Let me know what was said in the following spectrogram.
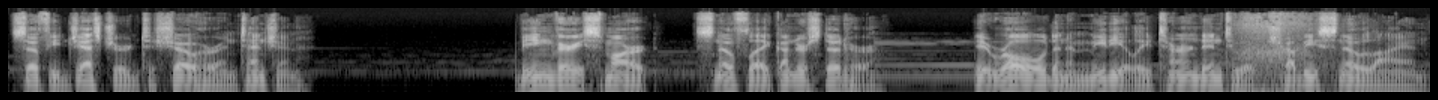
Sophie gestured to show her intention. Being very smart, Snowflake understood her. It rolled and immediately turned into a chubby snow lion.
